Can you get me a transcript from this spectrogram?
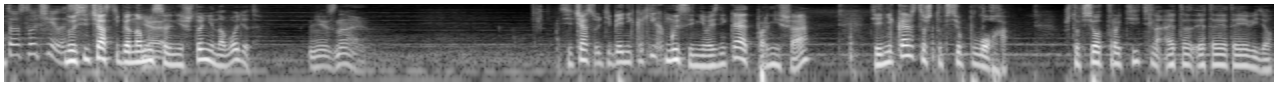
Что случилось? Ну сейчас тебя на Я- мысль ничто не наводит? Не знаю. Сейчас у тебя никаких мыслей не возникает, парниша, а? Тебе не кажется, что все плохо? Что все отвратительно? Это, это, это я видел.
